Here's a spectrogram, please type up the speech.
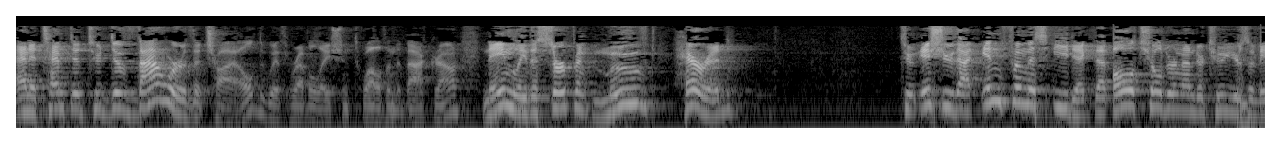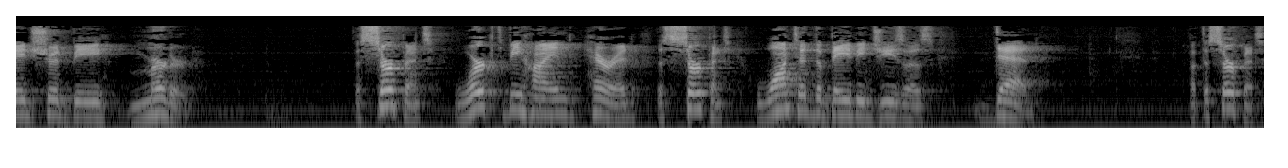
and attempted to devour the child, with Revelation 12 in the background. Namely, the serpent moved Herod to issue that infamous edict that all children under two years of age should be murdered. The serpent worked behind Herod. The serpent wanted the baby Jesus dead. But the serpent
